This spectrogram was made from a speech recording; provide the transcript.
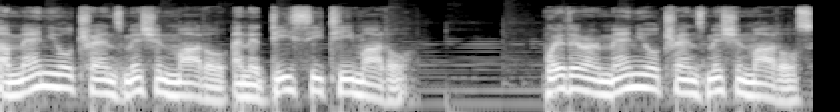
A manual transmission model and a DCT model. Where there are manual transmission models,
